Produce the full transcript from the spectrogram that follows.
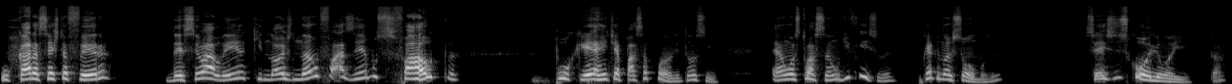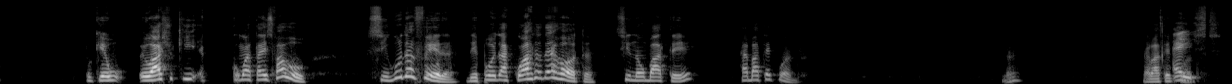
O cara, sexta-feira, desceu a lenha que nós não fazemos falta porque a gente é passa-pano. Então, assim, é uma situação difícil, né? O que é que nós somos, né? Vocês escolham aí, tá? Porque eu, eu acho que, como a Thaís falou, segunda-feira, depois da quarta derrota, se não bater, vai bater quando? Né? Vai bater é quando? isso.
